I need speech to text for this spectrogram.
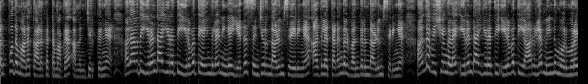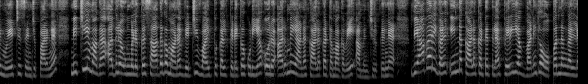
அற்புதமான காலகட்டம் காலகட்டமாக அமைஞ்சிருக்குங்க. அதாவது இரண்டாயிரத்தி இருபத்தி ஐந்துல நீங்க எதை செஞ்சிருந்தாலும் சரிங்க அதுல தடங்கள் வந்திருந்தாலும் சரிங்க. அந்த விஷயங்களை இரண்டாயிரத்தி இருபத்தி ஆறுல மீண்டும் ஒரு முறை முயற்சி செஞ்சு பாருங்க. நிச்சயமாக அதுல உங்களுக்கு சாதகமான வெற்றி வாய்ப்புகள் கிடைக்கக்கூடிய ஒரு அருமையான காலகட்டமாகவே அமைஞ்சிருக்குங்க. வியாபாரிகள் இந்த காலகட்டத்துல பெரிய வணிக ஒப்பந்தங்கள்ல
